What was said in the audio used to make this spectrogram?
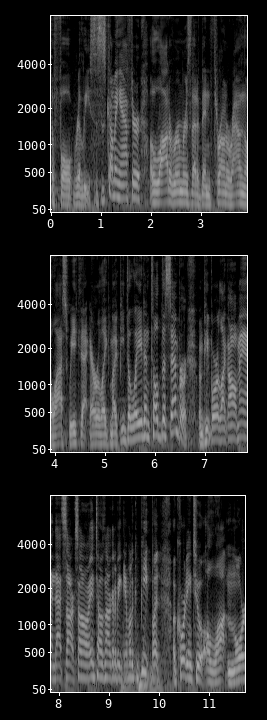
the full release. This is coming after a lot of rumors that have been thrown around in the last week that Arrow Lake might be delayed until December when people were like, oh man, that sucks. Oh, Intel's not going to be able to compete. But according to a lot more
